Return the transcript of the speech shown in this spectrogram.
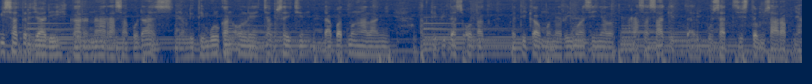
bisa terjadi karena rasa pedas yang ditimbulkan oleh capsaicin dapat menghalangi aktivitas otak ketika menerima sinyal rasa sakit dari pusat sistem sarafnya.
